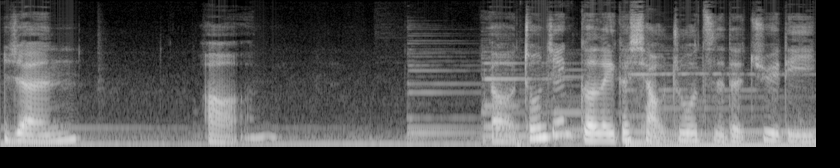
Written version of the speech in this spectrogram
人，呃，呃，中间隔了一个小桌子的距离，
